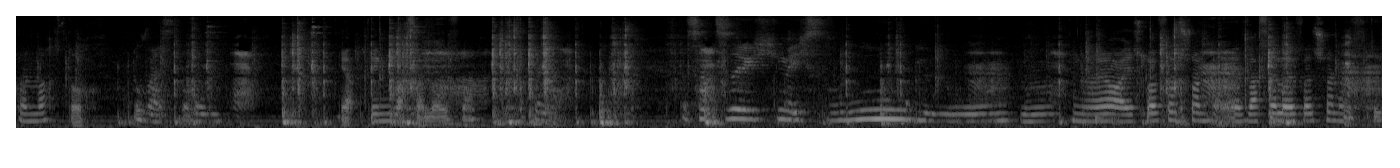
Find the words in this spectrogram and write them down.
Dann mach's doch. Du weißt warum. Ja, wegen Wasserläufer. Genau. Das hat sich nicht so gelohnt. Ne? Naja, Eisläufer ist schon, äh, Wasserläufer ist schon heftig.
